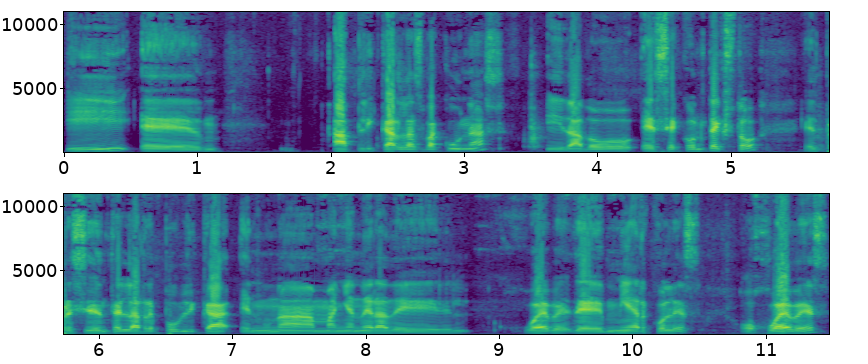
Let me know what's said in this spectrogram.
y eh, aplicar las vacunas? Y dado ese contexto, el presidente de la República en una mañanera de jueves, de miércoles o jueves,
